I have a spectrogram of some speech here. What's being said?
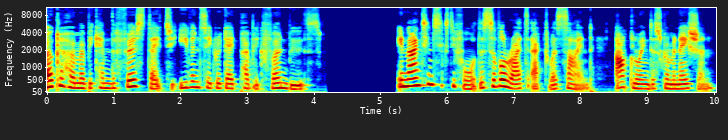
Oklahoma became the first state to even segregate public phone booths. In 1964, the Civil Rights Act was signed, outlawing discrimination.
